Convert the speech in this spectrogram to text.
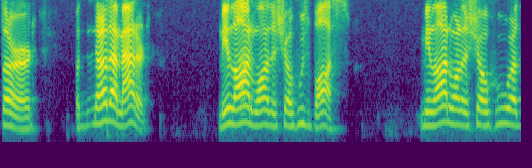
third. But none of that mattered. Milan wanted to show who's boss. Milan wanted to show who are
